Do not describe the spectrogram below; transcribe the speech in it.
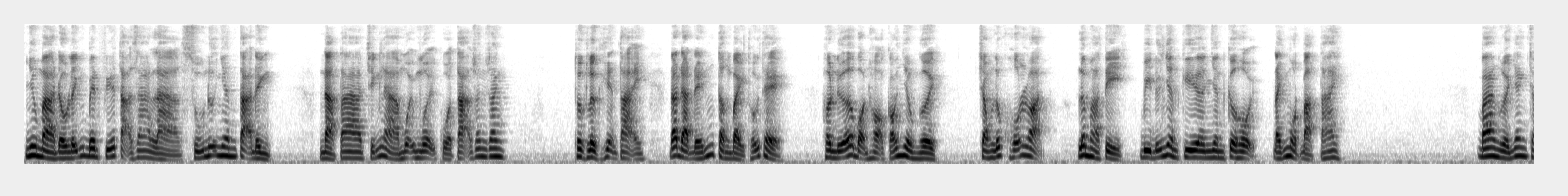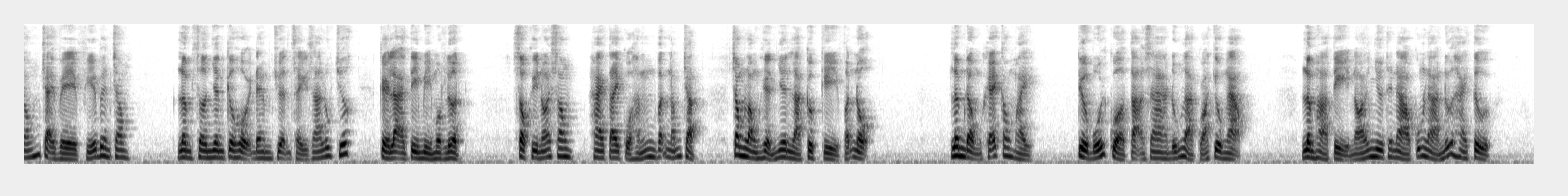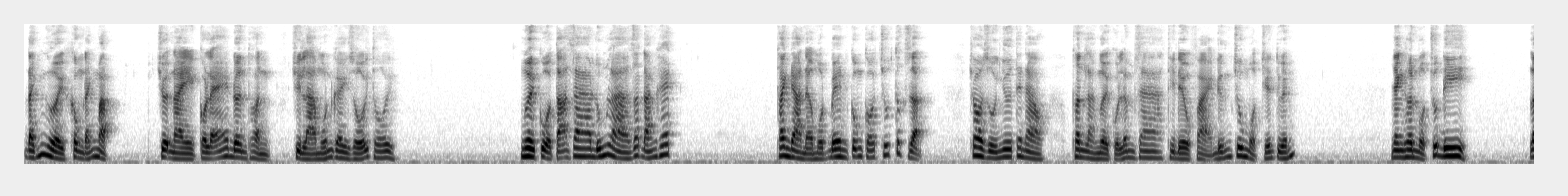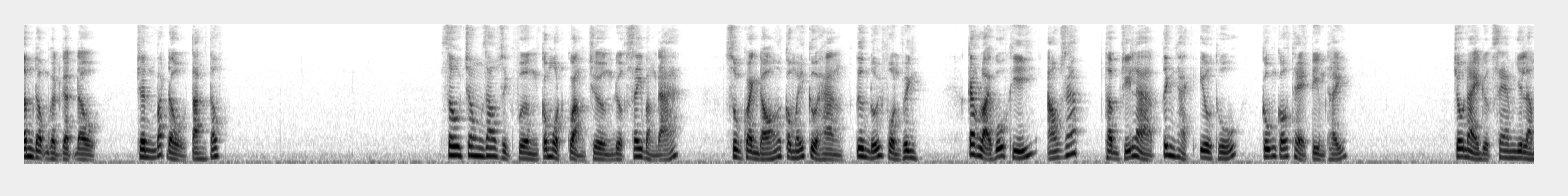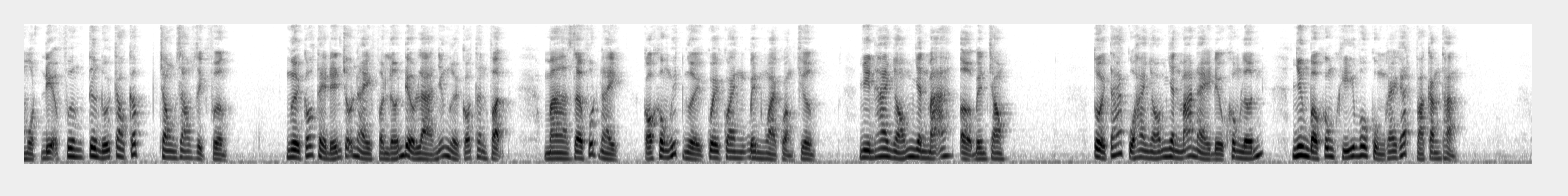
Nhưng mà đầu lĩnh bên phía tạ gia là xú nữ nhân tạ đình. Nàng ta chính là muội muội của tạ doanh doanh. Thực lực hiện tại đã đạt đến tầng 7 thối thể. Hơn nữa bọn họ có nhiều người. Trong lúc hỗn loạn, Lâm Hà Tỷ bị nữ nhân kia nhân cơ hội đánh một bả tai. Ba người nhanh chóng chạy về phía bên trong. Lâm Sơn nhân cơ hội đem chuyện xảy ra lúc trước, kể lại tỉ mỉ một lượt. Sau khi nói xong, hai tay của hắn vẫn nắm chặt, trong lòng hiển nhiên là cực kỳ phẫn nộ. Lâm Động khẽ cau mày, tiểu bối của tạ gia đúng là quá kiêu ngạo. Lâm Hà Tỷ nói như thế nào cũng là nữ hài tử, đánh người không đánh mặt. Chuyện này có lẽ đơn thuần chỉ là muốn gây rối thôi. Người của tạ gia đúng là rất đáng ghét. Thanh đàn ở một bên cũng có chút tức giận. Cho dù như thế nào, thân là người của Lâm gia thì đều phải đứng chung một chiến tuyến. Nhanh hơn một chút đi. Lâm Động gật gật đầu, chân bắt đầu tăng tốc. Sâu trong giao dịch phường có một quảng trường được xây bằng đá. Xung quanh đó có mấy cửa hàng tương đối phồn vinh. Các loại vũ khí, áo giáp, thậm chí là tinh hạch yêu thú cũng có thể tìm thấy. Chỗ này được xem như là một địa phương tương đối cao cấp trong giao dịch phường. Người có thể đến chỗ này phần lớn đều là những người có thân phận, mà giờ phút này có không ít người quê quanh bên ngoài quảng trường, nhìn hai nhóm nhân mã ở bên trong. Tuổi tác của hai nhóm nhân mã này đều không lớn, nhưng bầu không khí vô cùng gai gắt và căng thẳng.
